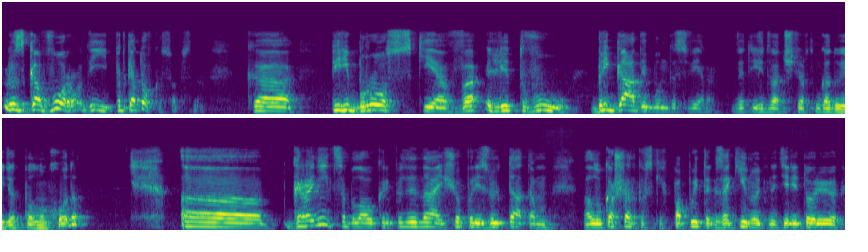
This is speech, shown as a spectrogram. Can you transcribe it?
разговор и подготовка, собственно, к переброске в Литву бригады Бундесвера в 2024 году идет полным ходом. Э, граница была укреплена еще по результатам лукашенковских попыток закинуть на территорию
